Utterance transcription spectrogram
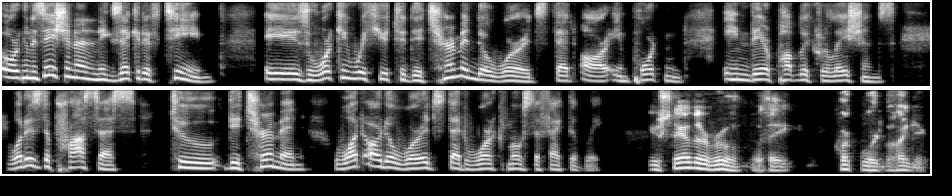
organization and an executive team is working with you to determine the words that are important in their public relations, what is the process to determine what are the words that work most effectively? You stand in a room with a corkboard behind you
